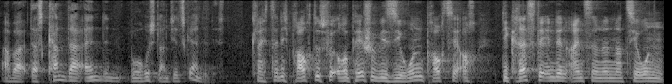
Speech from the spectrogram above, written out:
aber das kann da enden, wo Russland jetzt geendet ist. Gleichzeitig braucht es für europäische Visionen, braucht es ja auch die Kräfte in den einzelnen Nationen,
